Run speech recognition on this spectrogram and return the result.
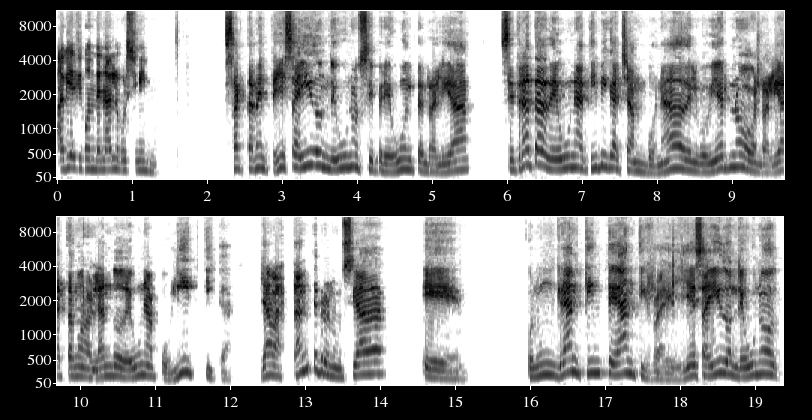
había que condenarlo por sí mismo. Exactamente, y es ahí donde uno se pregunta en realidad ¿Se trata de una típica chambonada del gobierno o en realidad estamos hablando de una política ya bastante pronunciada eh, con un gran tinte anti-Israel? Y es ahí donde uno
